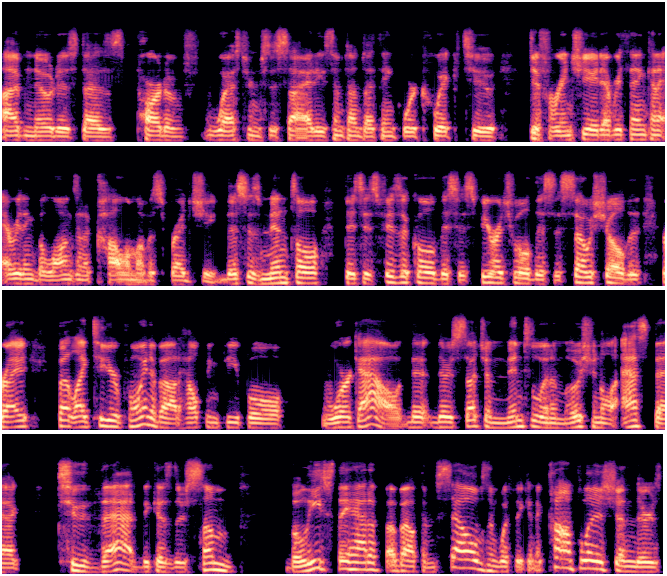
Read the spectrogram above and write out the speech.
I've noticed as part of Western society. Sometimes I think we're quick to differentiate everything. Kind of everything belongs in a column of a spreadsheet. This is mental, this is physical, this is spiritual, this is social, right? But like to your point about helping people work out, there's such a mental and emotional aspect to that because there's some beliefs they had about themselves and what they can accomplish and there's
